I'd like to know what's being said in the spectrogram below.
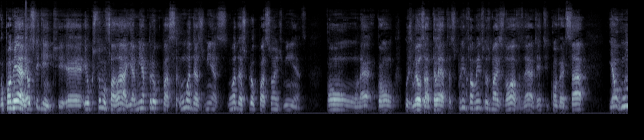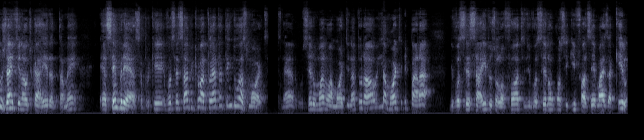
o Palmeiras é o seguinte, é, eu costumo falar e a minha preocupação, uma das minhas, uma das preocupações minhas com, né, com os meus atletas, principalmente os mais novos, né, a gente conversar e alguns já em final de carreira também, é sempre essa, porque você sabe que o atleta tem duas mortes, né? O ser humano uma morte natural e a morte de parar de você sair dos holofotes, de você não conseguir fazer mais aquilo.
